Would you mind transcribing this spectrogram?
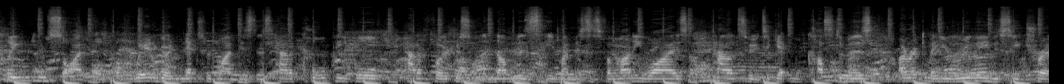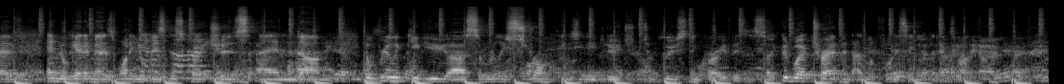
clear insight of, of where to go next with my business, how to call people, how to focus on the numbers in my business for money-wise, how to, to get more customers. I recommend you really need to see Trev and you'll get him as one of your business coaches and um, he'll really give you uh, some really strong things you need to do to, to boost and grow your business. So good work, Trev, and I look forward to seeing you at the next one.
